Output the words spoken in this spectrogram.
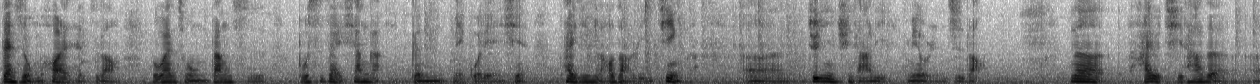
但是我们后来才知道，罗万聪当时不是在香港跟美国连线，他已经老早离境了。呃，究竟去哪里，没有人知道。那还有其他的呃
